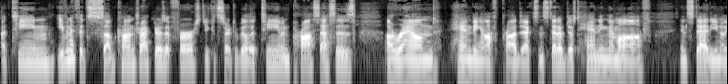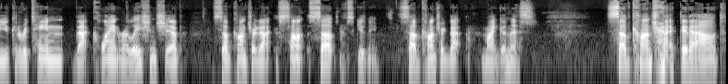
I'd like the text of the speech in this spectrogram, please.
a team, even if it's subcontractors at first, you could start to build a team and processes around handing off projects instead of just handing them off. Instead, you know, you could retain that client relationship subcontract sub, excuse me subcontract that my goodness subcontract it out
